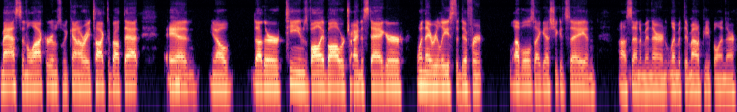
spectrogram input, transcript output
masks in the locker rooms. We kind of already talked about that. Mm-hmm. And, you know, the other teams, volleyball, we're trying to stagger when they release the different levels, I guess you could say, and uh, send them in there and limit the amount of people in there.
